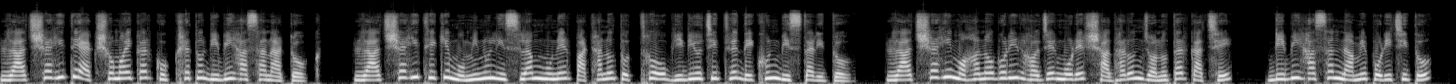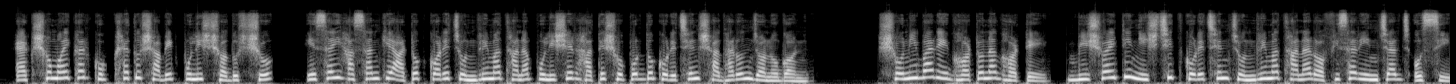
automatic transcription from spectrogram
রাজশাহীতে একসময়কার কুখ্যাত ডিবি হাসান আটক। রাজশাহী থেকে মমিনুল ইসলাম মুনের পাঠানো তথ্য ও ভিডিওচিত্রে দেখুন বিস্তারিত। রাজশাহী মহানগরীর হজের মোড়ের সাধারণ জনতার কাছে ডিবি হাসান নামে পরিচিত একসময়কার কুখ্যাত সাবেক পুলিশ সদস্য এসআই হাসানকে আটক করে চন্দ্রিমা থানা পুলিশের হাতে সোপর্দ করেছেন সাধারণ জনগণ। শনিবার এ ঘটনা ঘটে। বিষয়টি নিশ্চিত করেছেন চন্দ্রিমা থানার অফিসার ইনচার্জ ওসি।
